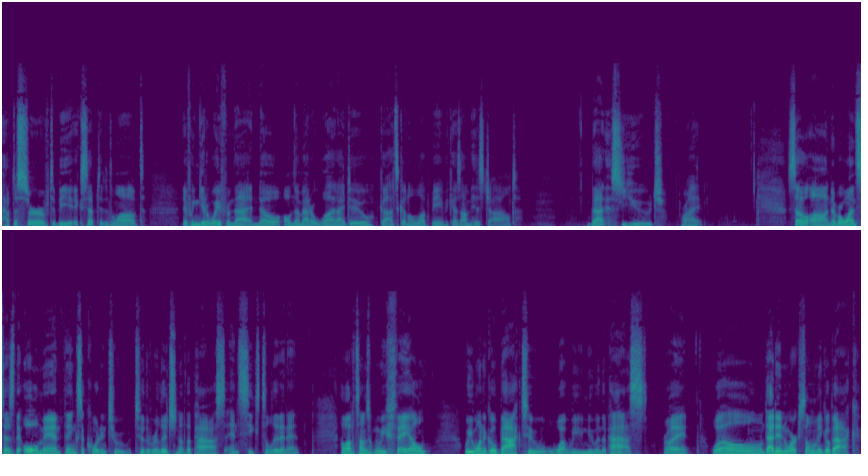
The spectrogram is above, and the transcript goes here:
have to serve to be accepted and loved, if we can get away from that and know, oh, no matter what I do, God's going to love me because I'm his child, that is huge, right? So, uh, number one says the old man thinks according to, to the religion of the past and seeks to live in it. A lot of times when we fail, we want to go back to what we knew in the past, right? Well, that didn't work, so let me go back.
